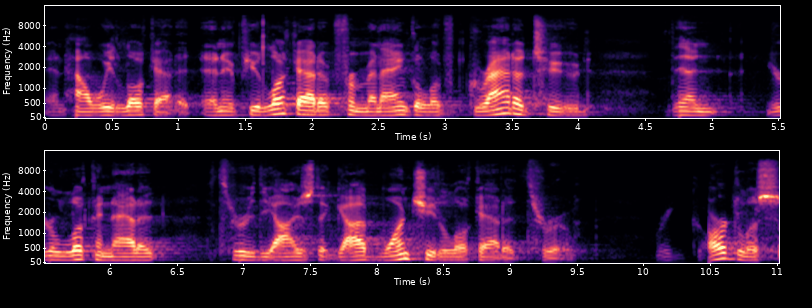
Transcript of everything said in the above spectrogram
and how we look at it. And if you look at it from an angle of gratitude, then you're looking at it through the eyes that God wants you to look at it through, regardless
